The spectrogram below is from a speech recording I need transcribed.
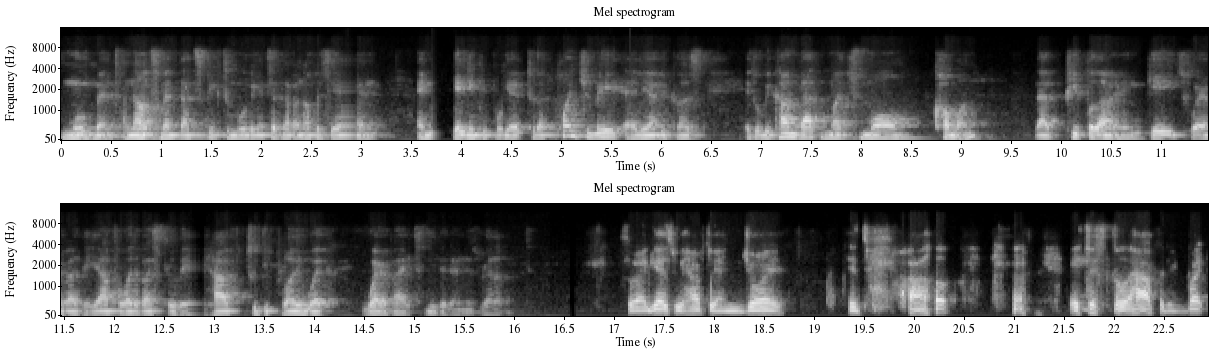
movement, announcement that speak to moving and setting up an office here and engaging people here to the point you made earlier, because it will become that much more common that people are engaged wherever they are for whatever skill they have to deploy work wherever it's needed and is relevant. So I guess we have to enjoy it while it is still happening. But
